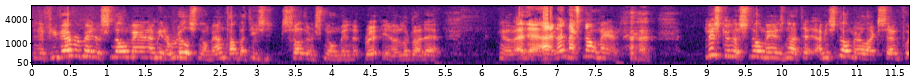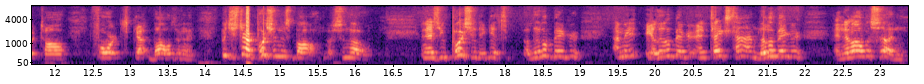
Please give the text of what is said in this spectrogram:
And if you've ever made a snowman, I mean a real snowman, I'm talking about these southern snowmen that you know look like that. You know, uh, look my snowman. Michigan, a snowman is not that. I mean, snowmen are like seven foot tall. Forts got balls in it. But you start pushing this ball of snow, and as you push it, it gets a little bigger. I mean, a little bigger, and it takes time, a little bigger, and then all of a sudden,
